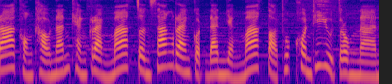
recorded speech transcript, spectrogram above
ร่าของเขานั้นแข็งแกร่งมากจนสร้างแรงกดดันอย่างมากต่อทุกคนที่อยู่ตรงนั้น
